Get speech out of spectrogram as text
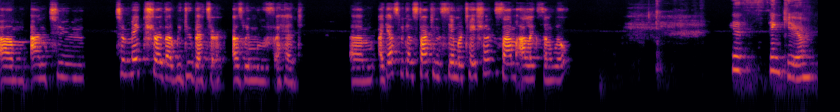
um, and to, to make sure that we do better as we move ahead? Um, I guess we can start in the same rotation, Sam, Alex, and Will. Yes, thank you.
